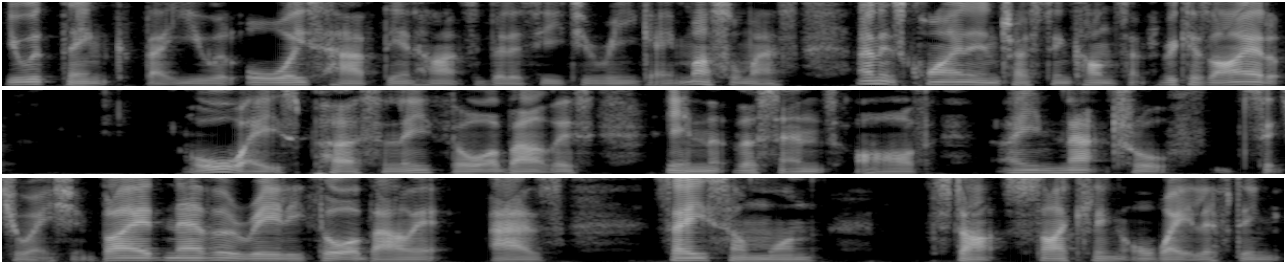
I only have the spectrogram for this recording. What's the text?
you would think that you will always have the enhanced ability to regain muscle mass. And it's quite an interesting concept because I had always personally thought about this in the sense of a natural situation, but I had never really thought about it as, say, someone starts cycling or weightlifting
